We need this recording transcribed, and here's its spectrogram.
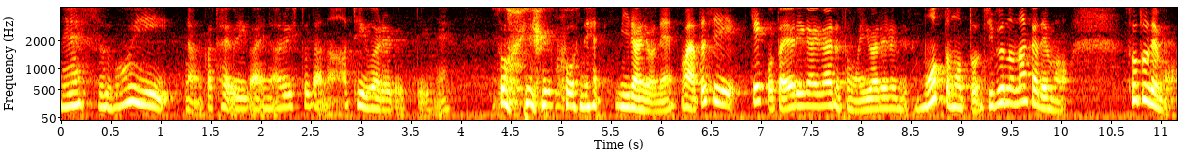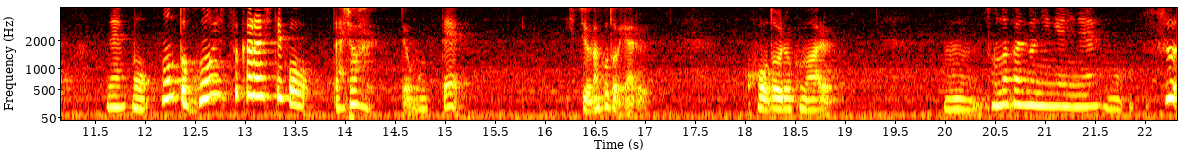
ねすごいなんか頼りがいのある人だなって言われるっていうね。そういうこうね未来をね。まあ私結構頼りがいがあるとも言われるんです。もっともっと自分の中でも外でもねもう本当本質からしてこう大丈夫って思って必要なことをやる。行動力もある、うん、そんな感じの人間にねもう素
